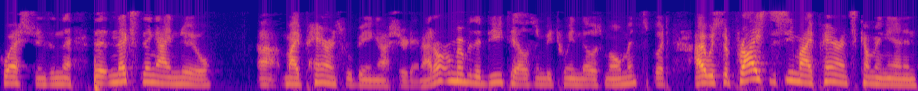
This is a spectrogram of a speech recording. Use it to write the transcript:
questions. And the, the next thing I knew, uh, my parents were being ushered in. I don't remember the details in between those moments, but I was surprised to see my parents coming in. And,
